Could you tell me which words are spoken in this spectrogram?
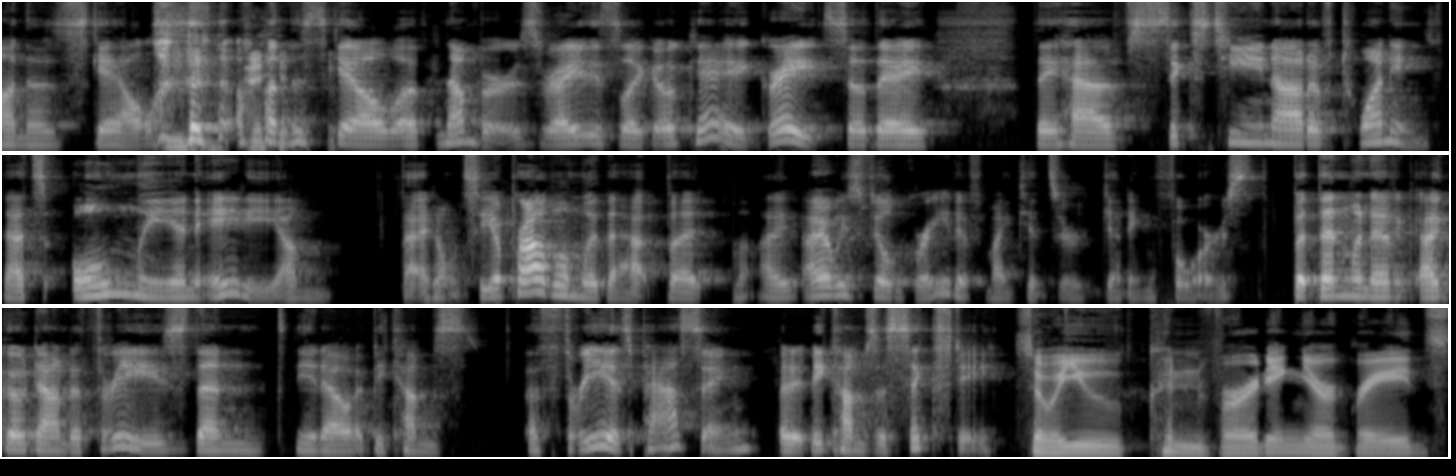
on a scale on the mm. scale of numbers, right? It's like, okay, great. So they they have 16 out of 20. That's only an 80. I'm I don't see a problem with that, but I, I always feel great if my kids are getting fours. But then when I, I go down to threes, then you know it becomes a three is passing, but it becomes a 60. So are you converting your grades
